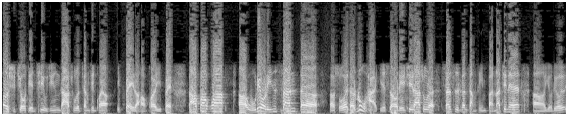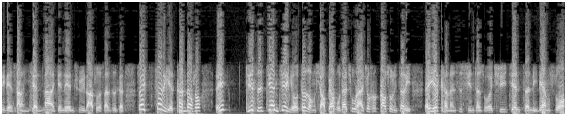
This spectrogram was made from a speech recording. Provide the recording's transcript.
二十九点七五，已经拉出了将近快要一倍了哈、快要一倍。然后包括啊五六零三的呃所谓的陆海也是哦，连续拉出了三四根涨停板，那今天啊、有留一点上影线，那已经连续拉出了三四根，所以这里也看到说，诶。其实渐渐有这种小标股在出来，就会告诉你这里，哎，也可能是形成所谓区间整理量缩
